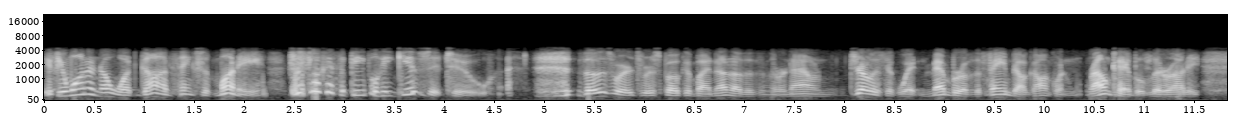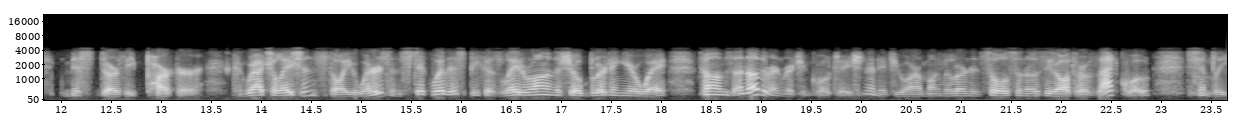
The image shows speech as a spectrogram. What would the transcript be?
"If you want to know what God thinks of money, just look at the people He gives it to." Those words were spoken by none other than the renowned journalistic wit member of the famed Algonquin Roundtable of Literati, Miss Dorothy Parker. Congratulations to all you winners, and stick with us because later on in the show, Blurting Your Way, comes another enriching quotation. And if you are among the learned souls who knows the author of that quote, simply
